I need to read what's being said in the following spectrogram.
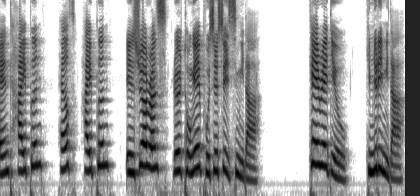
and health insurance를 통해 보실 수 있습니다. K-Radio 김유리입니다.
